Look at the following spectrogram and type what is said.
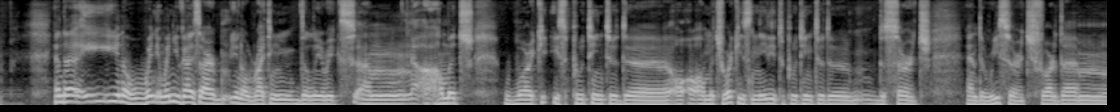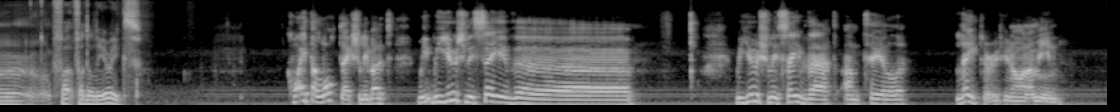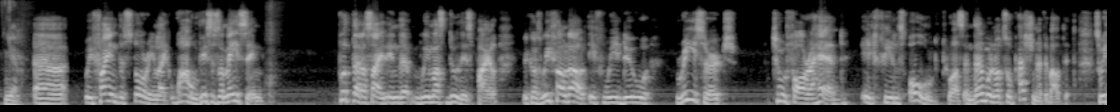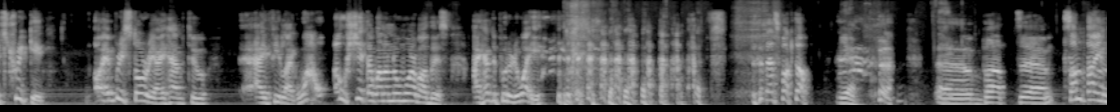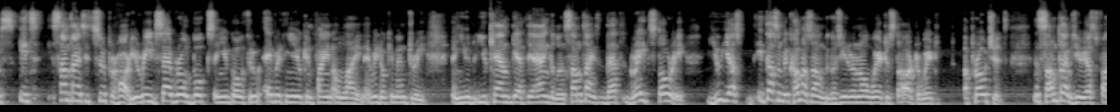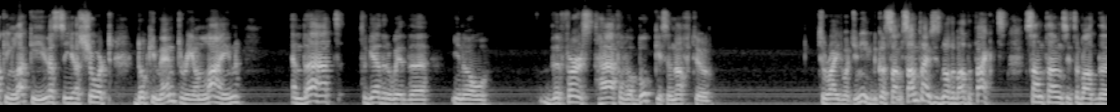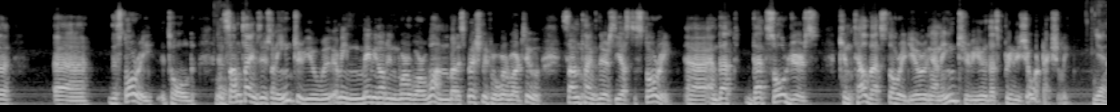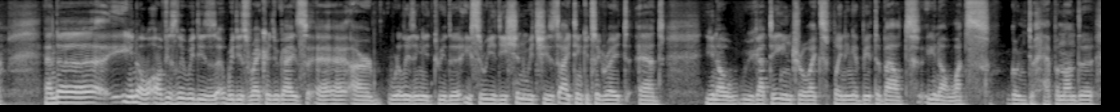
And uh, you know, when when you guys are you know writing the lyrics, um, how much work is put into the, how much work is needed to put into the the search and the research for the um, for, for the lyrics quite a lot actually, but we, we usually save uh, we usually save that until later, if you know what I mean. Yeah. Uh, we find the story like, wow, this is amazing. Put that aside in the we must do this pile because we found out if we do research too far ahead, it feels old to us, and then we're not so passionate about it. So it's tricky. Every story I have to I feel like, wow, oh shit, I want to know more about this. I have to put it away. That's fucked up. Yeah. Uh, but um, sometimes it's sometimes it's super hard. You read several books and you go through everything you can find online, every documentary, and you you can't get the angle. And sometimes that great story, you just it doesn't become a song because you don't know where to start or where to approach it. And sometimes you're just fucking lucky. You just see a short documentary online and that together with the you know the first half of a book is enough to to write what you need because some, sometimes it's not about the facts. Sometimes it's about the uh, the story told. Yeah. and sometimes there's an interview with, i mean maybe not in world war one but especially for world war two sometimes there's just a story uh, and that that soldiers can tell that story during an interview that's pretty short actually. Yeah, and uh, you know, obviously with this with this record, you guys uh, are releasing it with the history edition, which is I think it's a great ad you know we got the intro explaining a bit about you know what's going to happen on the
